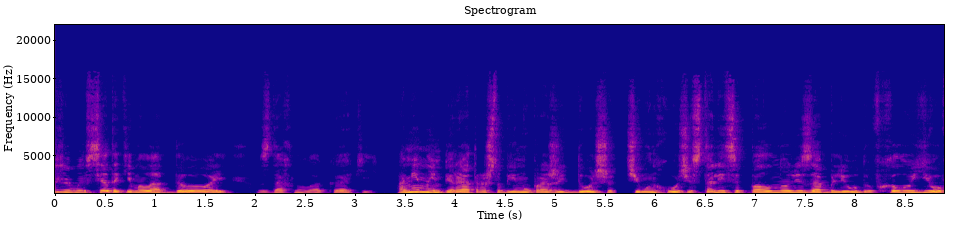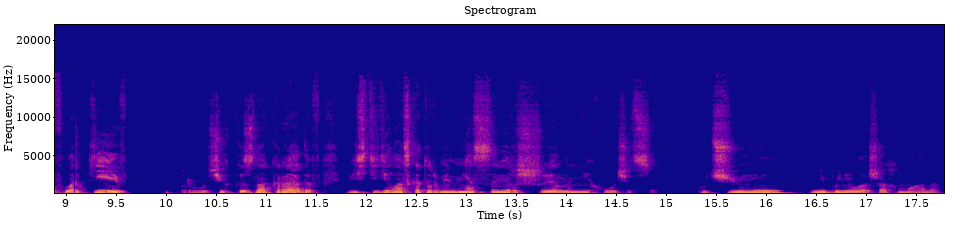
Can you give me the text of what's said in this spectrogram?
Какой же вы все-таки молодой, вздохнул Акакий. Помимо императора, чтобы ему прожить дольше, чем он хочет, в столице полно лизоблюдов, халуев, лакеев и прочих казнокрадов, вести дела с которыми мне совершенно не хочется. Почему? Не поняла Шахмана.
